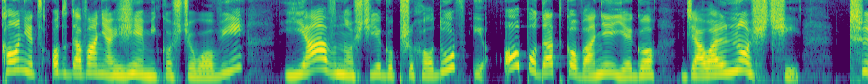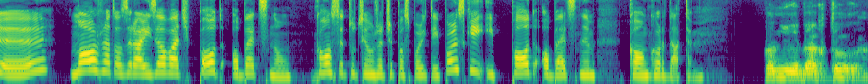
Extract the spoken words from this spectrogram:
koniec oddawania ziemi Kościołowi, jawność jego przychodów i opodatkowanie jego działalności. Czy można to zrealizować pod obecną Konstytucją Rzeczypospolitej Polskiej i pod obecnym konkordatem? Pani redaktor,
